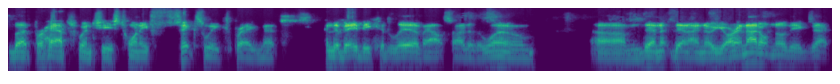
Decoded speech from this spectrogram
But perhaps when she's 26 weeks pregnant and the baby could live outside of the womb um, then then I know you are. And I don't know the exact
